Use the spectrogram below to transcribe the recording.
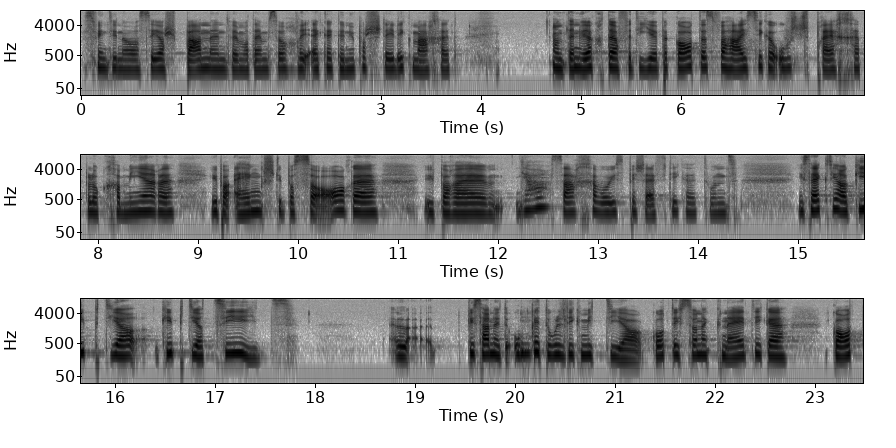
Das finde ich noch sehr spannend, wenn wir dem so ein bisschen eine Gegenüberstellung machen. Und dann wirklich dürfen die über Gottes Verheißungen aussprechen, blockieren, über Ängste, über Sorgen, über äh, ja, Sachen, die uns beschäftigen. Und ich sage dir auch, gib dir, gib dir Zeit. Bist auch nicht ungeduldig mit dir. Gott ist so ein gnädiger Gott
